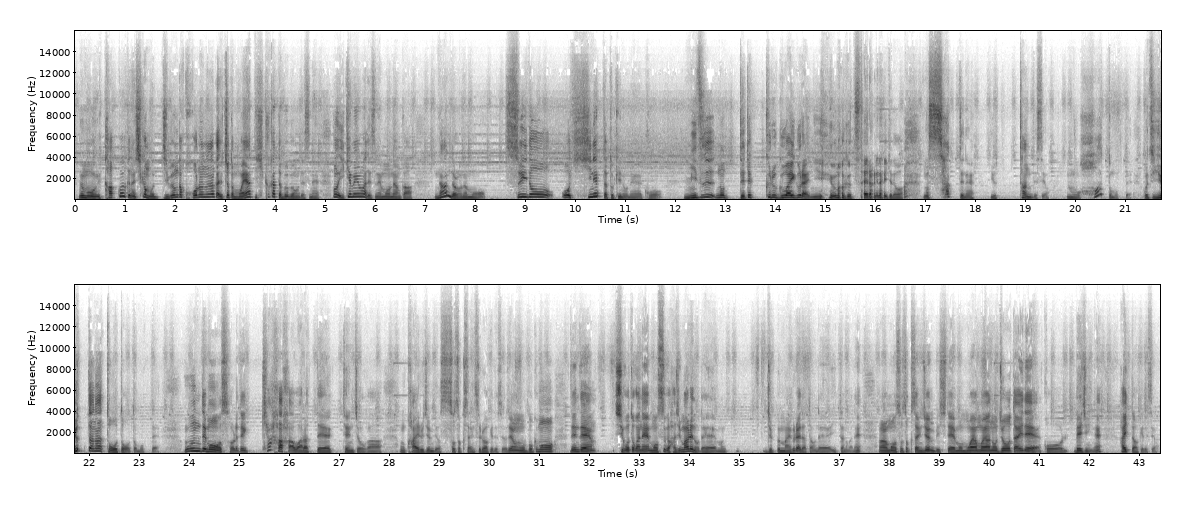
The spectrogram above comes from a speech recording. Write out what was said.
でも、かっこよくない。しかも自分が心の中でちょっともやって引っかかった部分をですね、このイケメンはですね、もうなんか、なんだろうな、もう、水道をひねった時のね、こう、水の出てくる具合ぐらいに うまく伝えられないけど、もうさってね、言ったんですよ。もう、はと思って。こいつ言ったな、とうとうと思って。うんでもう、それで、キャハハ笑って、店長が、もう帰る準備をそそくさにするわけですよ。でもも僕も、全然、仕事がね、もうすぐ始まるので、もう、10分前ぐらいだったので行ったのがねあもうそそくさに準備してもうモヤモヤの状態でこうレジにね入ったわけですよ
